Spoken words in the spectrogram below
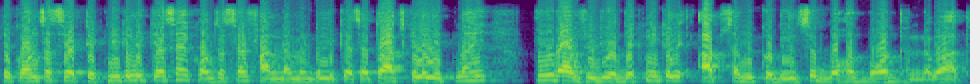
कि कौन सा शेयर टेक्निकली कैसा है, कौन सा शेयर फंडामेंटली कैसा है। तो आज के लिए इतना ही। पूरा वीडियो देखने के लिए आप सभी को दिल से बहुत बहुत धन्यवाद।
